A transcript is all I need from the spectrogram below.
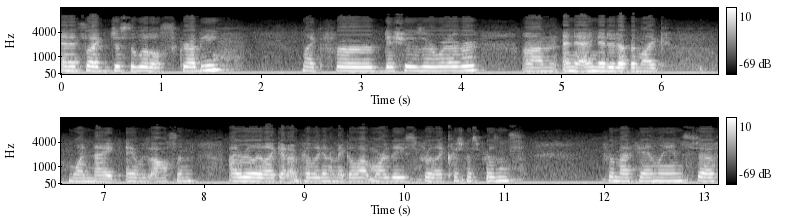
and it's like just a little scrubby, like for dishes or whatever. Um, and I knit it up in like one night. It was awesome. I really like it. I'm probably going to make a lot more of these for like Christmas presents for my family and stuff.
